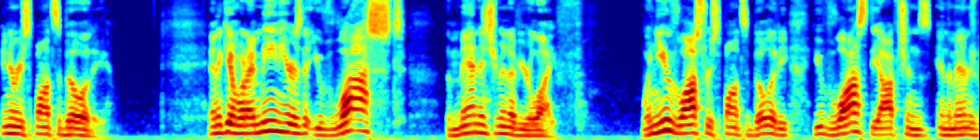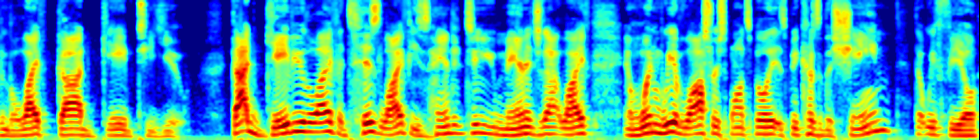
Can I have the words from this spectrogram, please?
in your responsibility. And again, what I mean here is that you've lost the management of your life. When you've lost responsibility, you've lost the options in the management of the life God gave to you. God gave you the life, it's His life, He's handed to you, you manage that life. And when we have lost responsibility, it's because of the shame that we feel,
